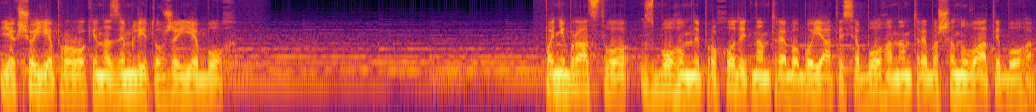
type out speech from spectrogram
Якщо є пророки на землі, то вже є Бог. Панібратство з Богом не проходить, нам треба боятися Бога, нам треба шанувати Бога.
